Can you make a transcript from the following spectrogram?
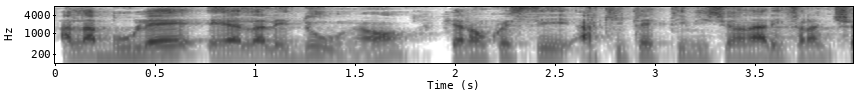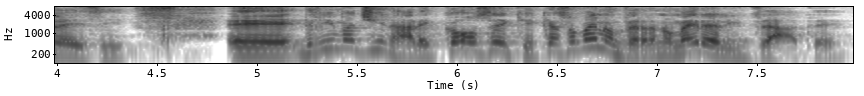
alla Boulet e alla Ledoux, no? che erano questi architetti visionari francesi, e devi immaginare cose che casomai non verranno mai realizzate,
